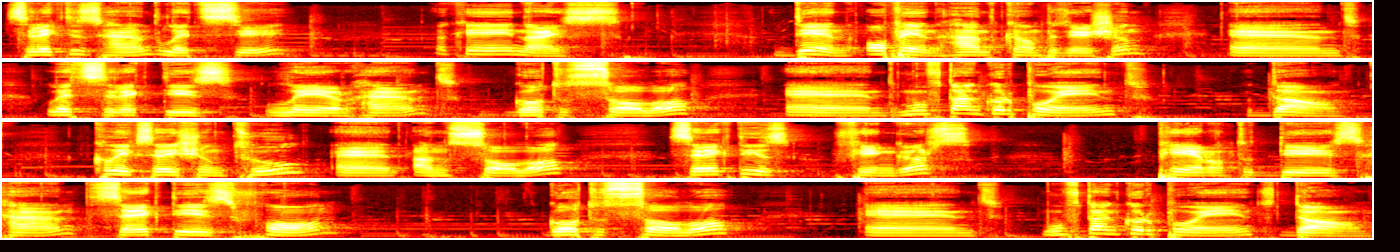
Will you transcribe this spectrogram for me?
Select this hand. Let's see. Okay, nice. Then open hand composition and let's select this layer hand. Go to solo and move the anchor point down. Click selection tool and unsolo. Select these fingers. Parent to this hand. Select this phone. Go to solo and move the anchor point down.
